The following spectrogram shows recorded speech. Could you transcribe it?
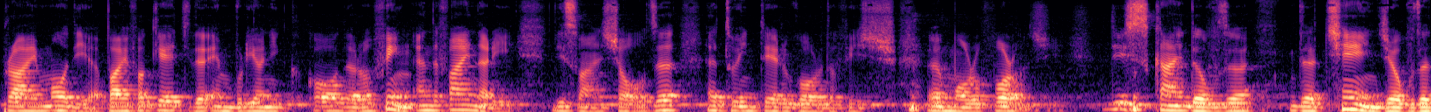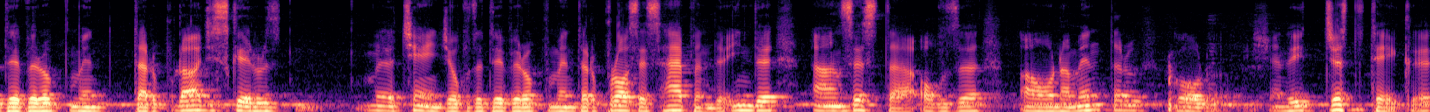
primordial, bifurcated embryonic caudal fin. And finally, this one shows a, a twin-tailed goldfish uh, morphology. This kind of the, the change of the developmental large-scale uh, change of the developmental process happened in the ancestor of the ornamental goldfish, and it just take uh,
